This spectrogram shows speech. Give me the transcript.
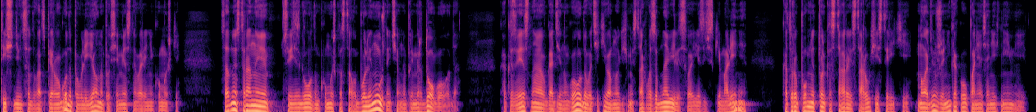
1921 года повлиял на повсеместное варенье кумышки. С одной стороны, в связи с голодом кумышка стала более нужной, чем, например, до голода. Как известно, в годину голода ватики во многих местах возобновили свои языческие моления, которые помнят только старые старухи и старики. Молодежь же никакого понятия о них не имеет.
